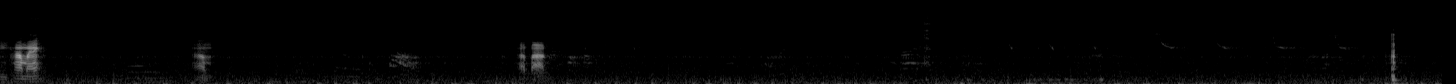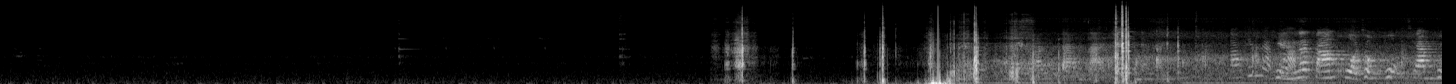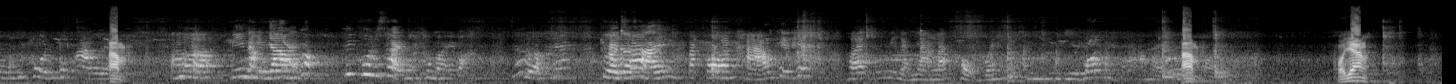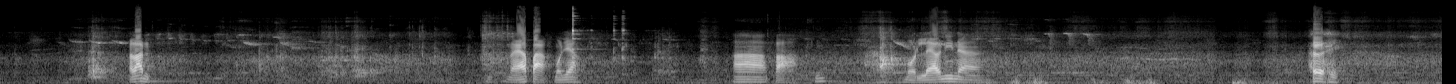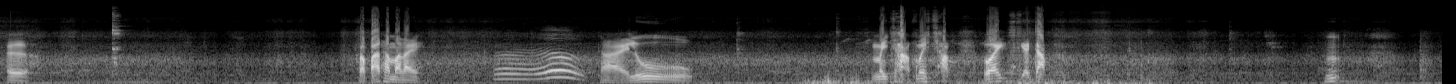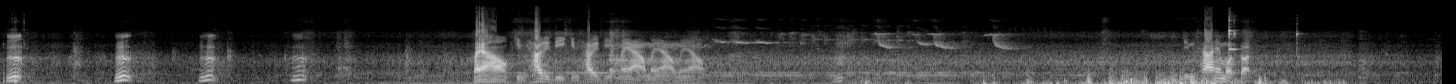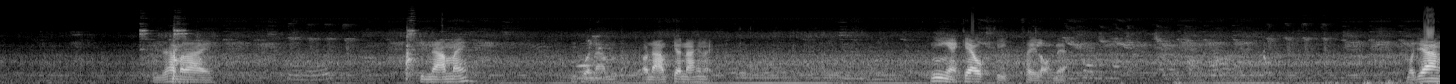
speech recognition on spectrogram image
ทีเข้าไหม เห็นนะตามขวดชมพูแชมพูพี่คุณทุกอันเลยอ้ำเออมีหนังยางก็พี่คุณใส่มาทำไมวะเผื่อแค่เผื่อจะใช้ตะกอนขาวเท่ๆเฮ้ยมันมีหนังยางรัดผมไว้มีพวกไหนนะเอาไหนอ้ำหมดยังอลันไหนอาปากหมดยังอาปากสิหมดแล้วนี่นาเฮ้ย เออป๊าป๊าทำอะไรถ่ายรูป ไม่จับไม่จับไว้อย่าจับอืมอืมอืมอืมอืมไม่เอา กินข้าวดีๆ กินข้าวดีๆ ไม่เอา ไม่เอา ไม่เอาอืมกินข้าวให้หมดก่อน คุณจะทำอะไร กินน้ำไหมมีขวดน้ำเอาน้ำแก้วน้ำให้หน่อย นี่ไงแก้วสีใส่หลอดเนี่ย หมดยัง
